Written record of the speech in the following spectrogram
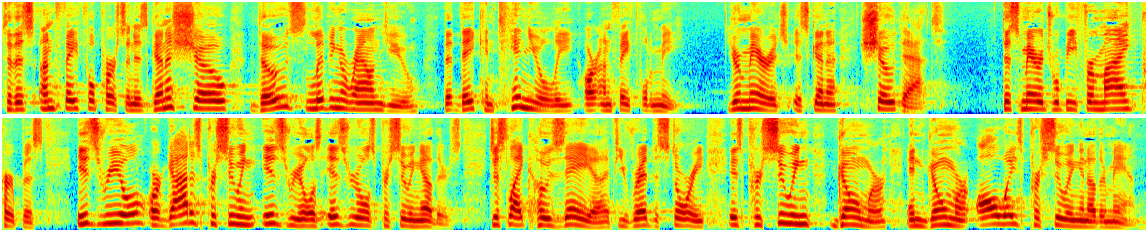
to this unfaithful person is going to show those living around you that they continually are unfaithful to me. Your marriage is going to show that. This marriage will be for my purpose. Israel, or God is pursuing Israel as Israel is pursuing others. Just like Hosea, if you've read the story, is pursuing Gomer, and Gomer always pursuing another man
